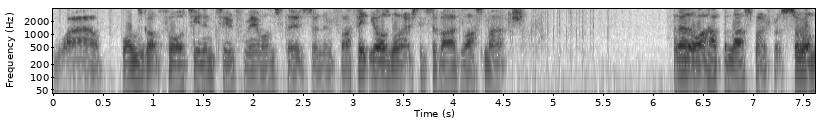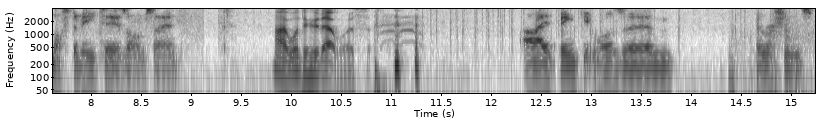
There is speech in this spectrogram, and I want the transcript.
wow. One's got 14 and 2 for me, one's 37 and 4. I think yours will actually survive last match. I don't know what happened last match, but someone lost a BT, is all I'm saying. Oh, I wonder who that was. I think it was um, the Russians.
